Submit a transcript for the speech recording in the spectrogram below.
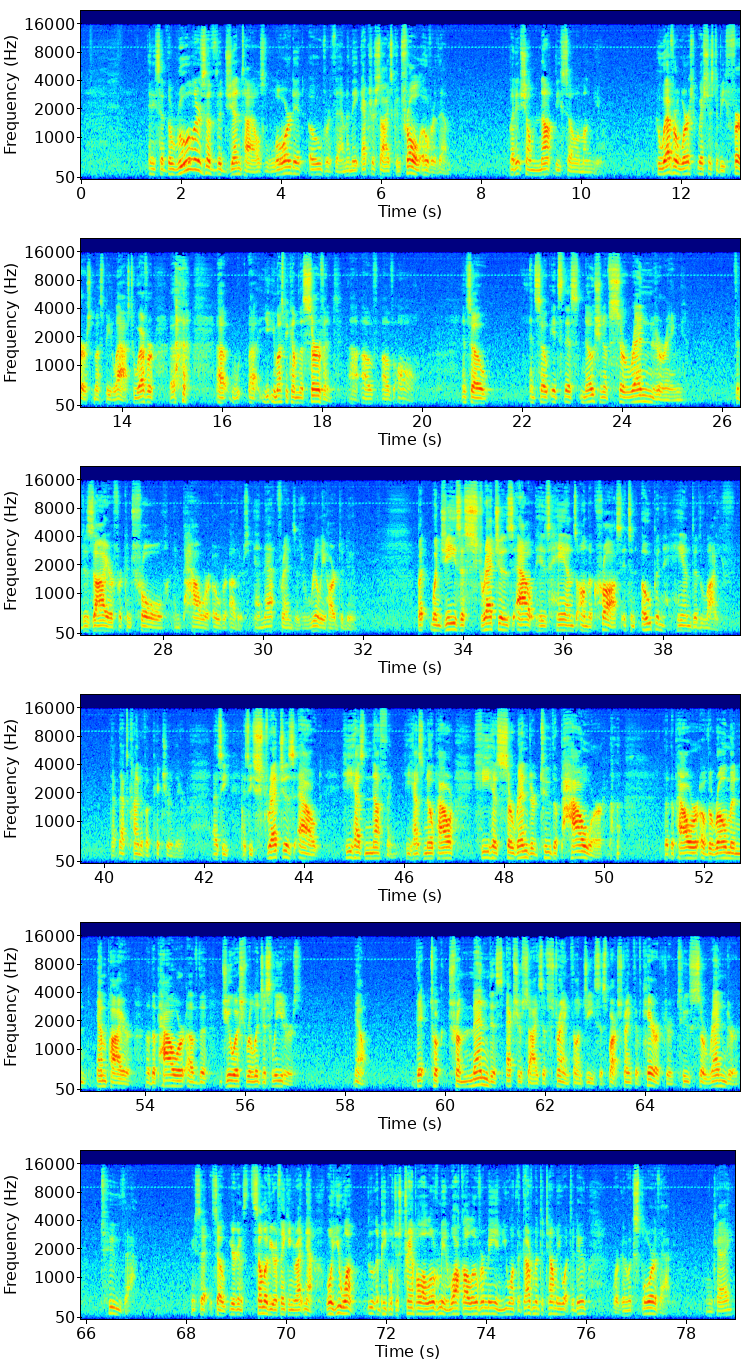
And he said, The rulers of the Gentiles lord it over them, and they exercise control over them. But it shall not be so among you. Whoever wishes to be first must be last. Whoever, uh, uh, uh, you, you, must become the servant uh, of, of all. And so, and so it's this notion of surrendering the desire for control and power over others. And that, friends, is really hard to do. But when Jesus stretches out his hands on the cross, it's an open handed life. That, that's kind of a picture there. As he, as he stretches out, he has nothing, he has no power. He has surrendered to the power, the, the power of the Roman Empire, uh, the power of the Jewish religious leaders. Now, that took tremendous exercise of strength on Jesus' part, strength of character to surrender to that. You say, so you're going to. Some of you are thinking right now, well, you want people just trample all over me and walk all over me, and you want the government to tell me what to do. We're going to explore that. Okay,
